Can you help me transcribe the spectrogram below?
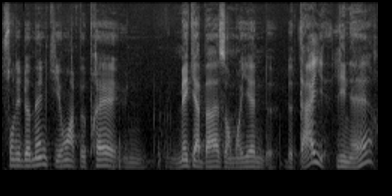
Ce sont des domaines qui ont à peu près une, mégabase en moyenne de, de taille linéaire.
